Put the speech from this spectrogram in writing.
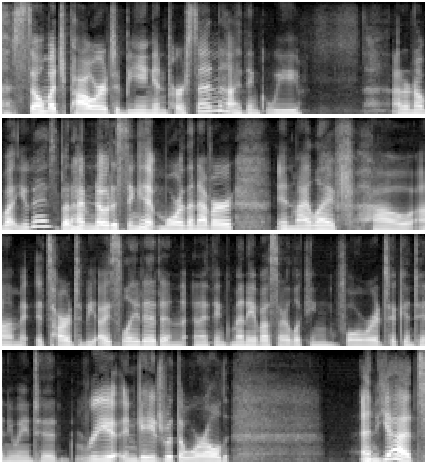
so much power to being in person. I think we, I don't know about you guys, but I'm noticing it more than ever in my life how um, it's hard to be isolated. And, and I think many of us are looking forward to continuing to re engage with the world. And yet,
